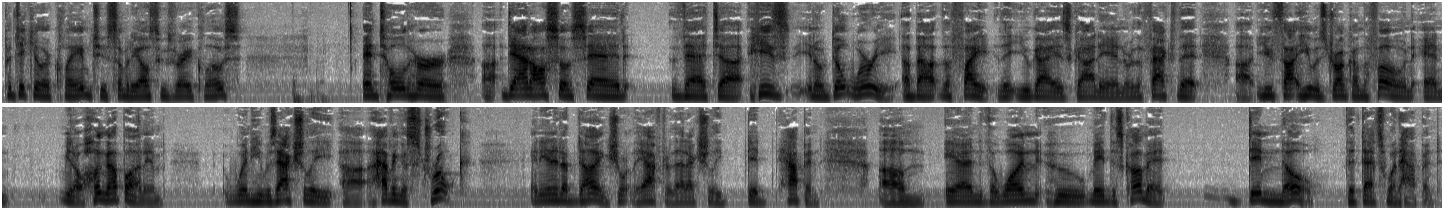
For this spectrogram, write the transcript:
particular claim to somebody else who's very close, and told her, uh, "Dad also said that uh, he's, you know, don't worry about the fight that you guys got in or the fact that uh, you thought he was drunk on the phone and, you know, hung up on him when he was actually uh, having a stroke and he ended up dying shortly after. That actually did happen. Um, and the one who made this comment didn't know that that's what happened.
